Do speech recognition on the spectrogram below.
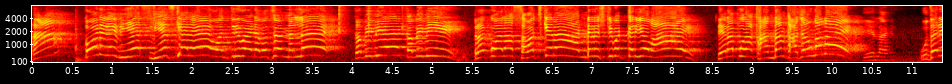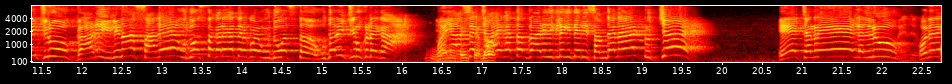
हाँ कौन है रे वीएस वीएस क्या रे? One three five double seven नल्ले। कभी भी है कभी भी। ट्रक वाला समझ के ना अंडर एस्टिमेट करियो भाई। तेरा पूरा खानदान खा जाऊँगा मैं। ये लाइन। उधर ही रुक गाड़ी हिली ना साले। उद्वस्त करेगा तेरे को उद्वस्त उधर ही रुकने का मैं यहाँ से जाएगा तब गाड़ी निकलेगी तेरी समझा ना? टुच्चे। ए चल रे लल्लू। कौन है रे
